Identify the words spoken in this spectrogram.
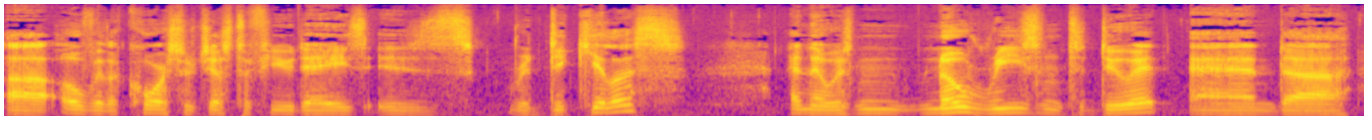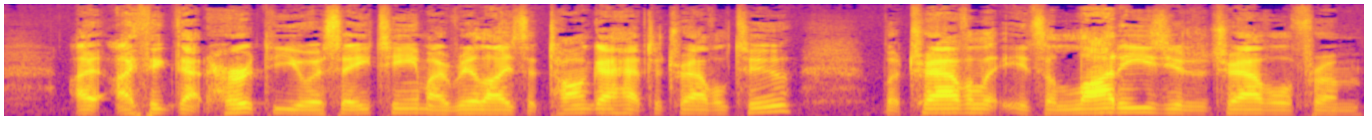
uh, over the course of just a few days is ridiculous, and there was n- no reason to do it. And uh, I, I think that hurt the USA team. I realized that Tonga had to travel too, but travel it's a lot easier to travel from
